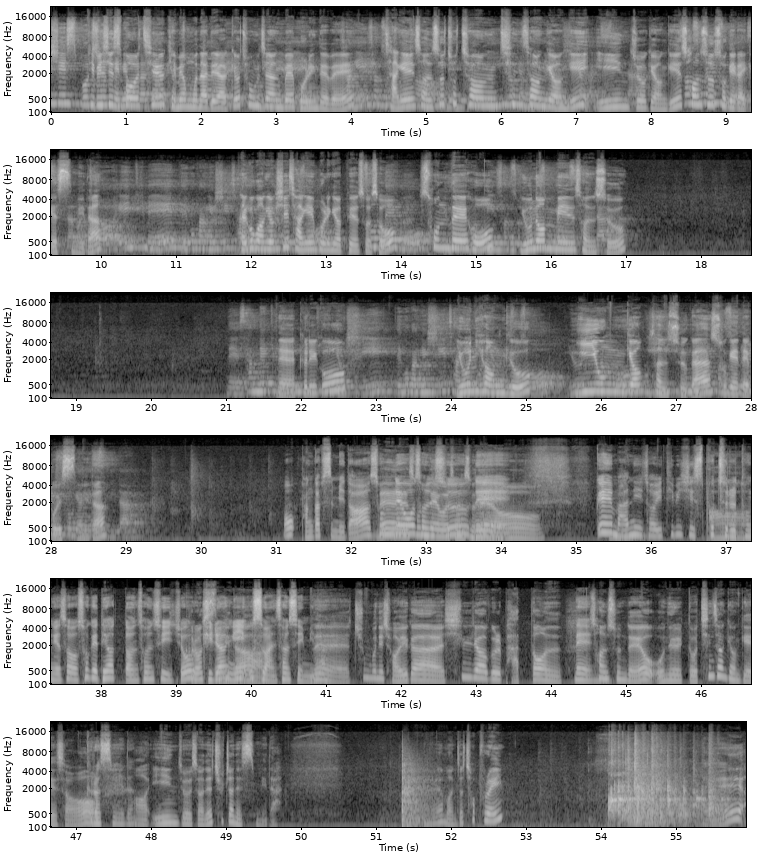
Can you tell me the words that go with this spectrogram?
TBC 스포츠, TBC 스포츠 계명문화대학교 총장배 볼링 대회 장애인 선수 초청 친선 경기 2인조 경기 선수 소개가 있겠습니다. 대구광역시 장애인 볼링협회 소속 손대호, 윤원민 선수, 네, 그리고 윤형규, 이윤격 선수가 소개되고 있습니다. 어 반갑습니다. 네, 손대호 손대호 선수. 네, 선수네요. 꽤 많이 저희 TBC 스포츠를 아. 통해서 소개되었던 선수이죠. 그렇습니다. 기량이 우수한 선수입니다. 네. 네, 충분히 저희가 실력을 봤던 선수인데요. 오늘 또 친선 경기에서 네. 그렇습니다. 어, 2인조전에 출전했습니다. 네, 먼저 첫 프레임.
